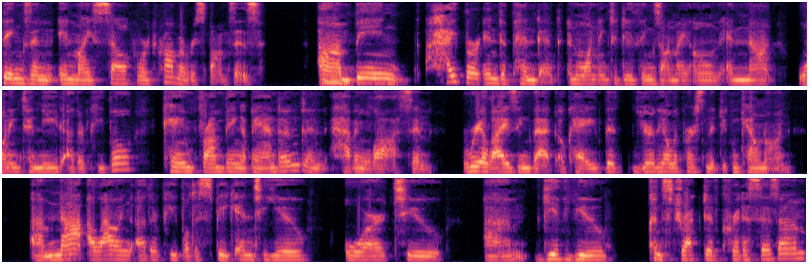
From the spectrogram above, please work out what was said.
things in, in myself were trauma responses. Um, mm Being hyper independent and wanting to do things on my own and not wanting to need other people came from being abandoned and having loss and realizing that, okay, that you're the only person that you can count on. Um, not allowing other people to speak into you or to um, give you constructive criticism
